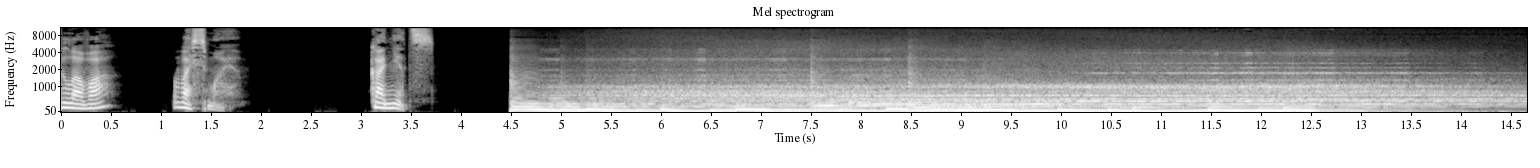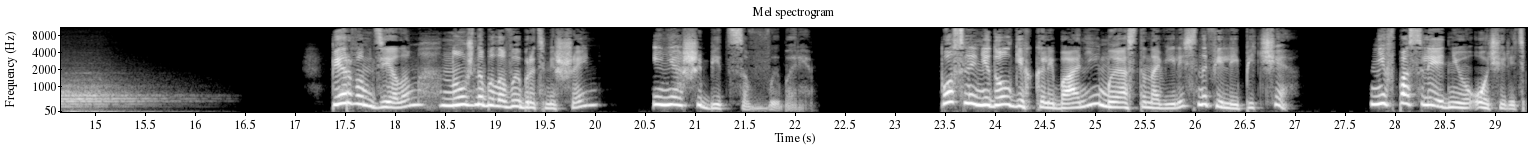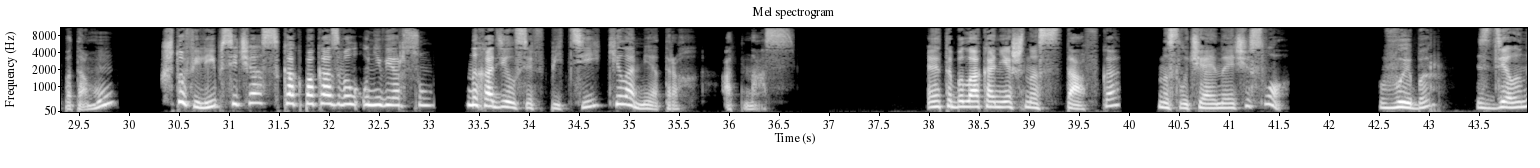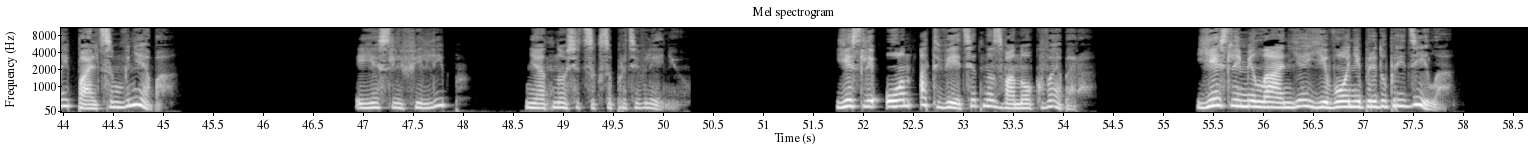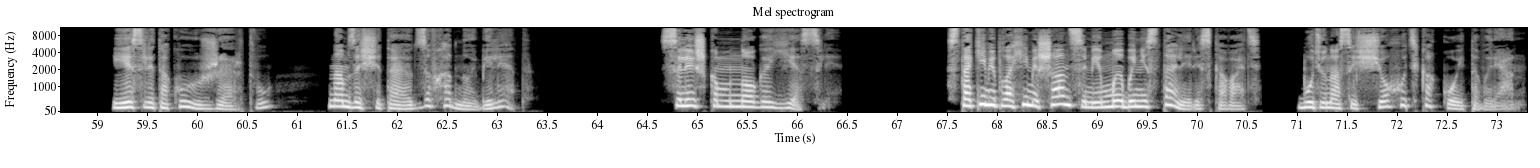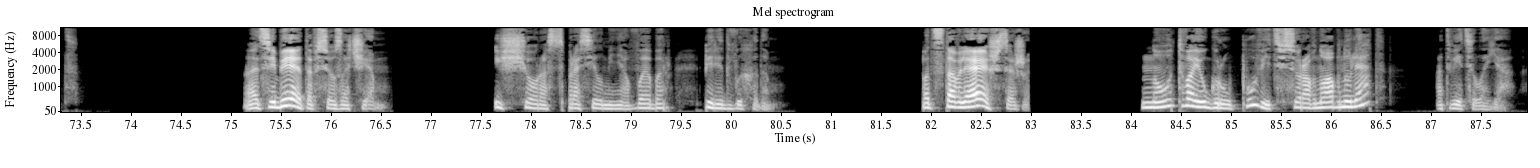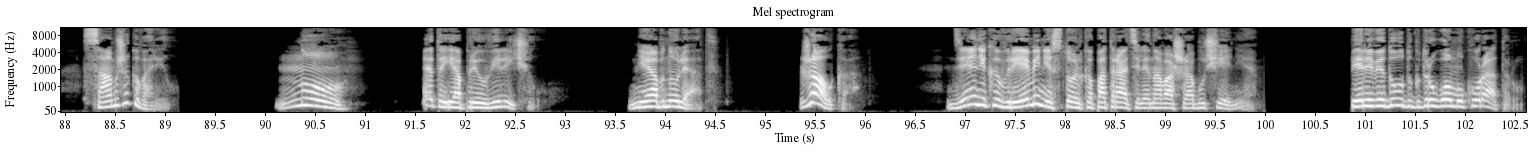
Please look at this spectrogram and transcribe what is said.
Глава восьмая. Конец. Первым делом нужно было выбрать мишень и не ошибиться в выборе. После недолгих колебаний мы остановились на Филиппе Че. Не в последнюю очередь потому, что Филипп сейчас, как показывал универсум, находился в пяти километрах от нас. Это была, конечно, ставка на случайное число. Выбор, сделанный пальцем в небо. Если Филипп не относится к сопротивлению. Если он ответит на звонок Вебера. Если Миланья его не предупредила. Если такую жертву нам засчитают за входной билет. Слишком много «если». С такими плохими шансами мы бы не стали рисковать, будь у нас еще хоть какой-то вариант. «А тебе это все зачем?» Еще раз спросил меня Вебер перед выходом. «Подставляешься же?» «Ну, твою группу ведь все равно обнулят», — ответила я. «Сам же говорил». «Ну, это я преувеличил. Не обнулят. Жалко. Денег и времени столько потратили на ваше обучение. Переведут к другому куратору.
